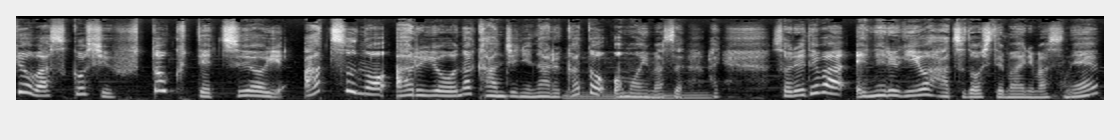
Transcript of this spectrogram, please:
今日は少し太くて強い圧のあるような感じになるかと思います。うんはい。それではエネルギーを発動してまいりますね。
